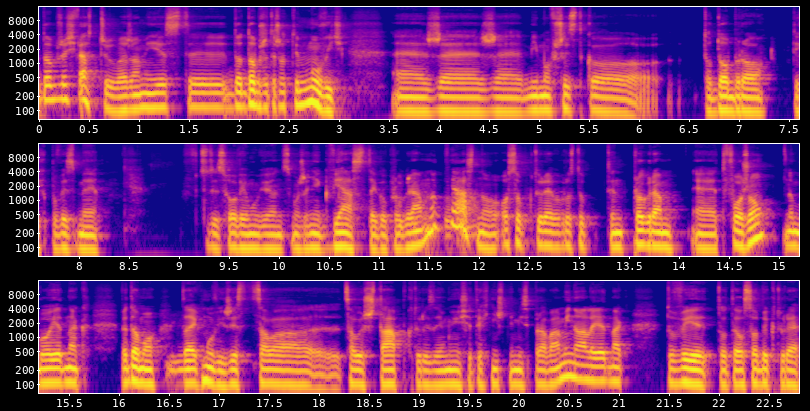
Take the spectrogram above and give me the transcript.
dobrze świadczy, uważam, i jest do, dobrze też o tym mówić, że, że mimo wszystko to dobro tych powiedzmy cudzysłowie mówiąc, może nie gwiazd tego programu, no gwiazd, no, osób, które po prostu ten program e, tworzą, no bo jednak wiadomo, tak jak mówisz, jest cała, cały sztab, który zajmuje się technicznymi sprawami, no ale jednak to wy, to te osoby, które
